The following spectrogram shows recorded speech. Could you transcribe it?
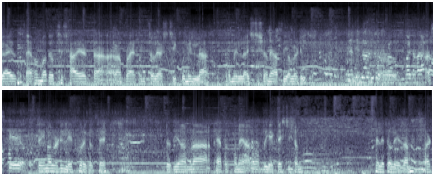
গাইজ এখন বাজে হচ্ছে সাড়ে আটটা, আর আমরা এখন চলে আসছি কুমিল্লা। কুমিল্লা স্টেশনে আছি অলরেডি আজকে ট্রেন অলরেডি লেট করে গেছে। যদিও আমরা এতক্ষণে আরও দুই একটা স্টেশন ফেলে চলে যেতাম বাট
